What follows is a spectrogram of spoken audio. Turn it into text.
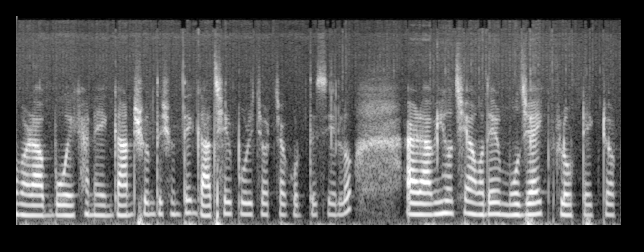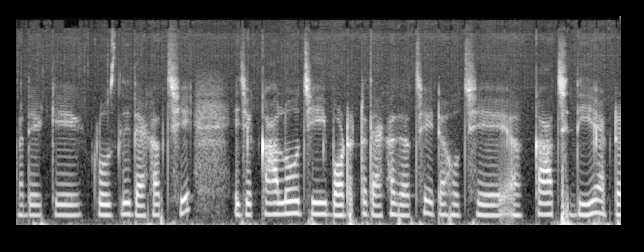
আমার আব্বু এখানে গান শুনতে শুনতে গাছের পরিচর্যা করতেছিল। আর আমি হচ্ছে আমাদের মোজাইক ফ্লোরটা একটু আপনাদেরকে ক্লোজলি দেখাচ্ছি। এই যে কালো যেই বর্ডারটা দেখা যাচ্ছে, এটা হচ্ছে কাচ দিয়ে একটা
